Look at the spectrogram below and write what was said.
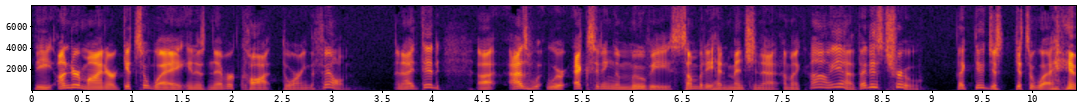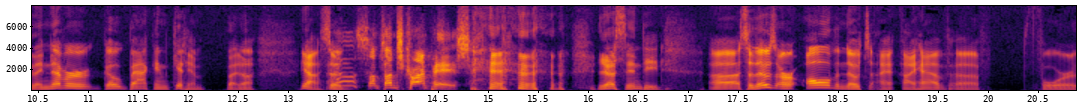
The Underminer gets away and is never caught during the film. And I did, uh, as we were exiting the movie, somebody had mentioned that. I'm like, oh yeah, that is true. That dude just gets away and they never go back and get him. But uh, yeah, so Ah, sometimes crime pays. yes, indeed. Uh, so those are all the notes I, I have uh, for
